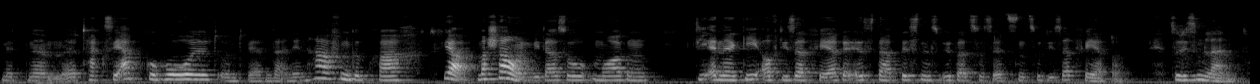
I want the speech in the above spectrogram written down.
mit einem äh, Taxi abgeholt und werden da in den Hafen gebracht. Ja, mal schauen, wie da so morgen die Energie auf dieser Fähre ist, da Business überzusetzen zu dieser Fähre, zu diesem Land,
